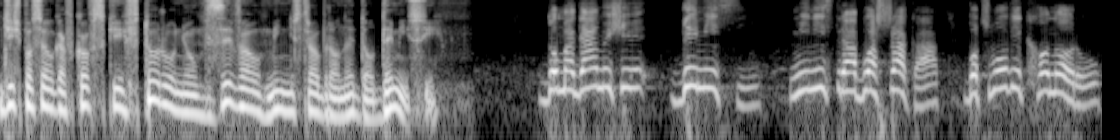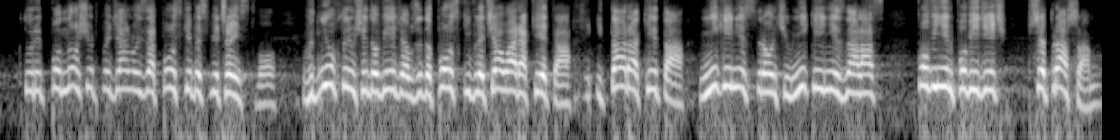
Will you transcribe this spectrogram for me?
Dziś poseł Gawkowski w Toruniu wzywał ministra obrony do dymisji. Domagamy się dymisji ministra Błaszczaka, bo człowiek honoru, który ponosi odpowiedzialność za polskie bezpieczeństwo, w dniu, w którym się dowiedział, że do Polski wleciała rakieta i ta rakieta nikt jej nie strącił, nikt jej nie znalazł, powinien powiedzieć: Przepraszam,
